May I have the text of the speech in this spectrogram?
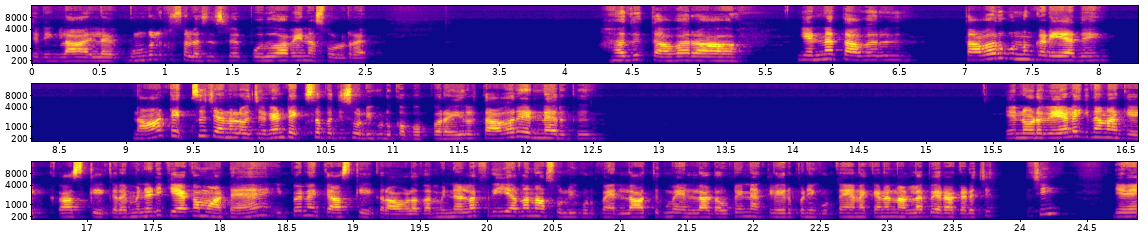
சரிங்களா? இல்லை உங்களுக்கு சொல்ல சிஸ்டர் பொதுவாகவே நான் சொல்கிறேன் அது தவறா? என்ன தவறு? தவறு ஒன்றும் கிடையாது. நான் டெக்ஸ்ட் சேனல் வச்சிருக்கேன். டெக்ஸை பற்றி சொல்லி கொடுக்க போகிறேன் இதில் தவறு என்ன இருக்குது என்னோட வேலைக்கு தான் நான் கேக் காசு கேட்குறேன். முன்னாடி கேட்க மாட்டேன். இப்போ நான் காசு கேட்குறேன் அவ்வளோதான் முன்னெல்லாம் ஃப்ரீயாக தான் நான் சொல்லி கொடுப்பேன். எல்லாத்துக்குமே எல்லா டவுட்டையும் நான் கிளியர் பண்ணி கொடுத்தேன். எனக்கு என்ன நல்ல பேராக கிடச்சிச்சு? என்னை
